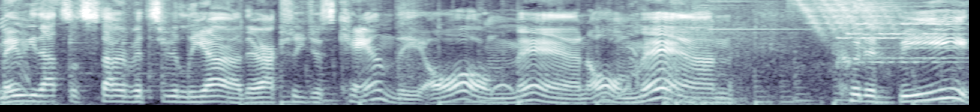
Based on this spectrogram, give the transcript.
Maybe that's what Starbits really are. They're actually just candy. Oh, man. Oh, man. Could it be?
